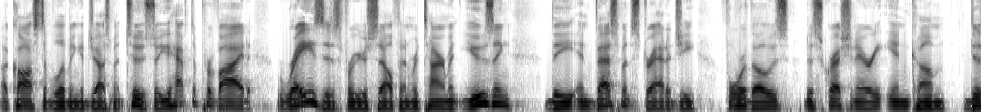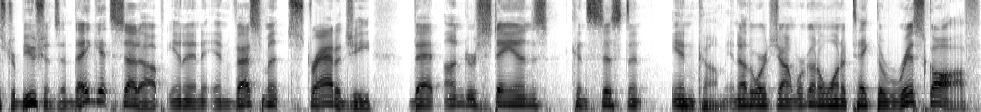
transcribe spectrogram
a cost of living adjustment too. So you have to provide raises for yourself in retirement using the investment strategy for those discretionary income distributions. And they get set up in an investment strategy that understands consistent income. In other words, John, we're going to want to take the risk off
